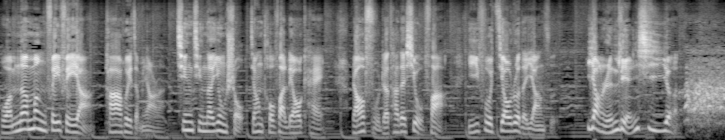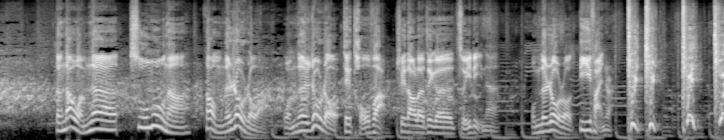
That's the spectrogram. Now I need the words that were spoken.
我们的孟菲菲呀，她会怎么样呢？轻轻的用手将头发撩开，然后抚着她的秀发，一副娇弱的样子，让人怜惜呀。等到我们的苏木呢，到我们的肉肉啊，我们的肉肉这头发吹到了这个嘴里呢，我们的肉肉第一反应就是退退退退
